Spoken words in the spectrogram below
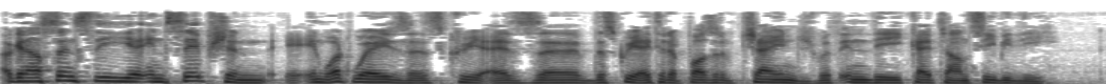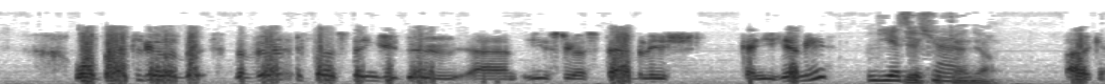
Okay, now since the uh, inception, in what ways has, cre- has uh, this created a positive change within the Cape Town CBD? Well, basically, the, the very first thing you do um, is to establish. Can you hear me? Yes, yes we can. We can yeah. Okay.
